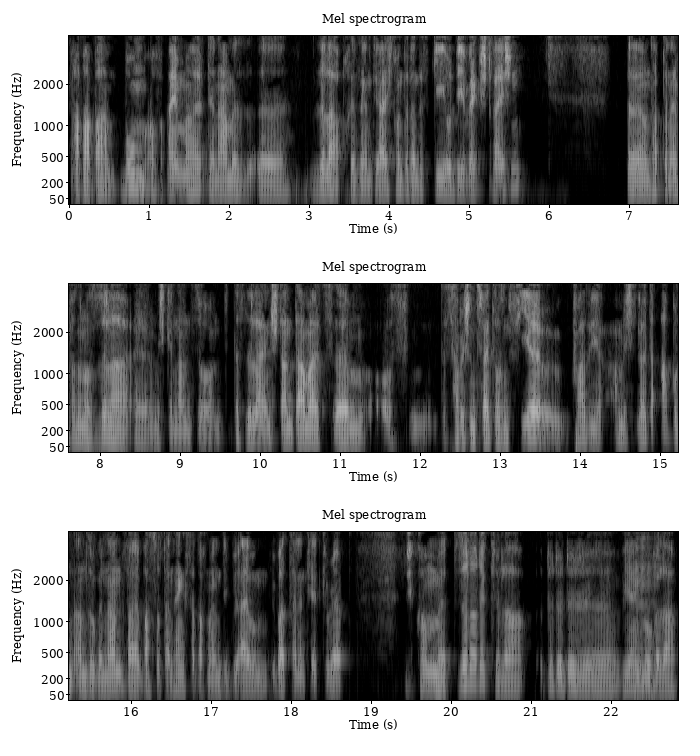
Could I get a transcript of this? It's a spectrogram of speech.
Ba, ba, ba, bumm, auf einmal der Name äh, Zilla präsent. Ja, ich konnte dann das GOD wegstreichen äh, und habe dann einfach nur noch Zilla äh, mich genannt. So. Und das Zilla entstand damals, ähm, auf, das habe ich schon 2004, äh, quasi haben mich Leute ab und an so genannt, weil Basso dann Hengst hat auf meinem Debütalbum übertalentiert gerappt. Ich komme mit Zilla der Killer, du, du, du, wie ein mhm. Gorilla.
